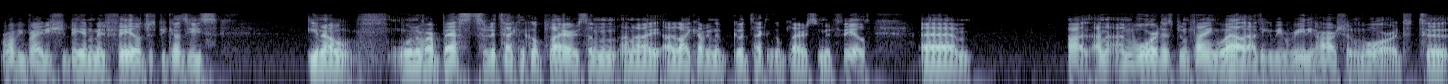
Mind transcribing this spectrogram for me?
Robbie Brady should be in midfield just because he's, you know, one of our best sort of technical players, and, and I, I like having the good technical players in midfield. Um, uh, and, and, Ward has been playing well. I think it'd be really harsh on Ward to,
